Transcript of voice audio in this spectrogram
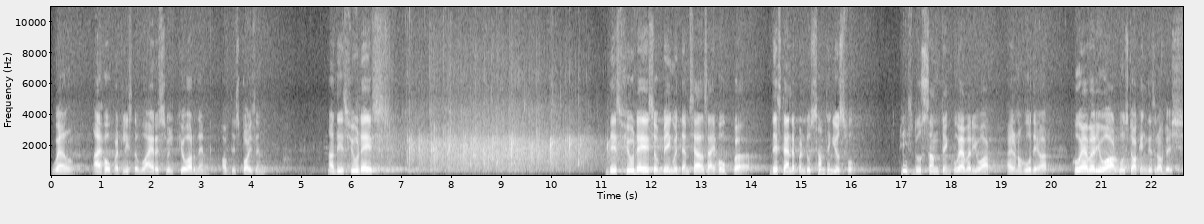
Well, I hope at least the virus will cure them of this poison. Now these few days, these few days of being with themselves, I hope uh, they stand up and do something useful. Please do something, whoever you are, I don't know who they are, whoever you are who's talking this rubbish,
